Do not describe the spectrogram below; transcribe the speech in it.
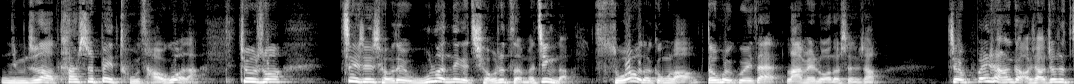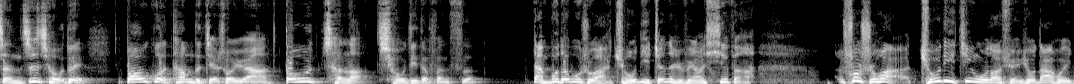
你们知道他是被吐槽过的，就是说这支球队无论那个球是怎么进的，所有的功劳都会归在拉梅罗的身上，就非常的搞笑。就是整支球队，包括他们的解说员啊，都成了球帝的粉丝。但不得不说啊，球帝真的是非常吸粉啊。说实话，球帝进入到选秀大会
